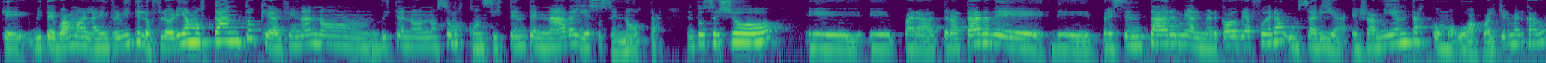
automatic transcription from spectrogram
que, viste, vamos a las entrevistas y lo floreamos tanto que al final no, viste, no, no somos consistentes en nada y eso se nota. Entonces yo eh, eh, para tratar de, presentarme al mercado de afuera, usaría herramientas como, o a cualquier mercado,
